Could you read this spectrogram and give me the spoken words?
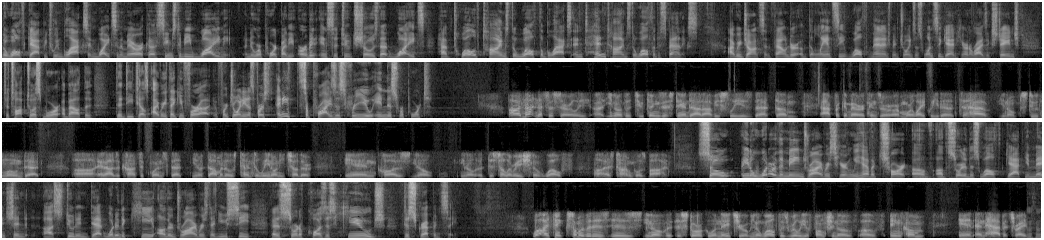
The wealth gap between blacks and whites in America seems to be widening. A new report by the Urban Institute shows that whites have 12 times the wealth of blacks and 10 times the wealth of Hispanics. Ivory Johnson, founder of Delancey Wealth Management, joins us once again here on Arise Xchange to talk to us more about the, the details. Ivory, thank you for, uh, for joining us. First, any surprises for you in this report? Uh, not necessarily. Uh, you know, the two things that stand out obviously is that um, African Americans are, are, more likely to, to have, you know, student loan debt, uh, and as a consequence, that you know dominoes tend to lean on each other and cause, you know, you know, a deceleration of wealth uh, as time goes by. So, you know, what are the main drivers here? And we have a chart of, of sort of this wealth gap. You mentioned uh, student debt. What are the key other drivers that you see that has sort of caused this huge discrepancy? Well, I think some of it is, is you know, historical in nature. You know, wealth is really a function of, of income and, and habits, right? Mm-hmm.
